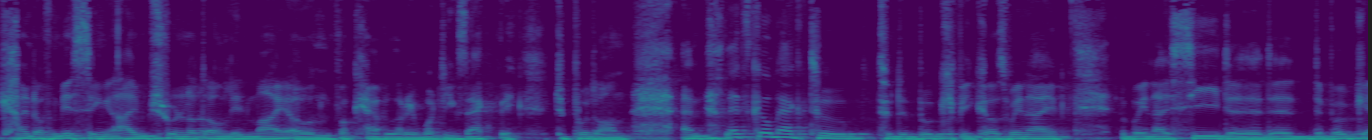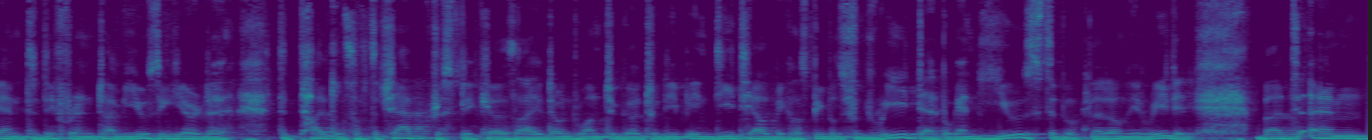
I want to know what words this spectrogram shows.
kind of missing. I'm sure not only in my own vocabulary what exactly to put on. And let's go back to to the book because when I when I see the the, the book and the different, I'm using here the the titles of the chapters because I don't want to go too deep in detail because people should read that book and use the book, not only read it, but. Um,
